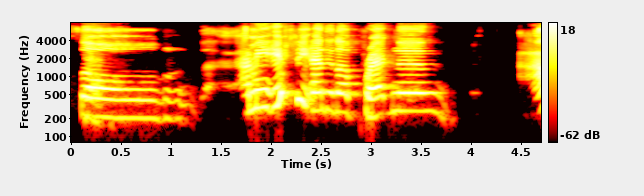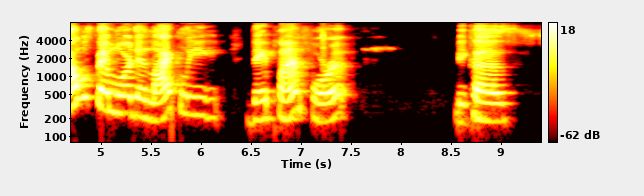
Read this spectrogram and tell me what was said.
So, yeah. I mean, if she ended up pregnant, I would say more than likely they planned for it because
